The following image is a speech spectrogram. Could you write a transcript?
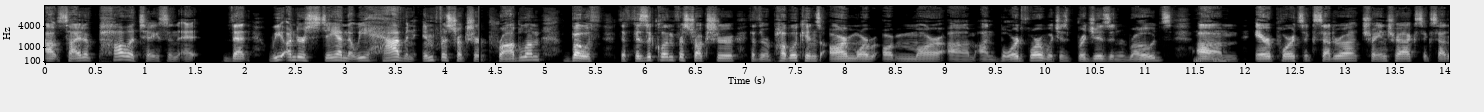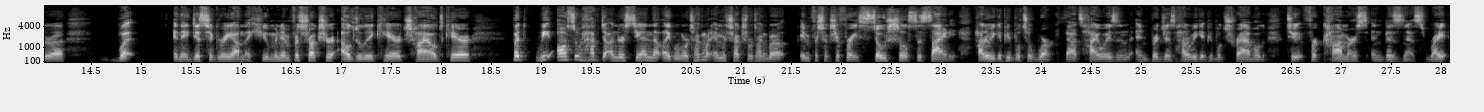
outside of politics and eh, that we understand that we have an infrastructure problem, both the physical infrastructure that the Republicans are more are more um, on board for, which is bridges and roads, mm-hmm. um, airports, etc., train tracks, etc. But and they disagree on the human infrastructure, elderly care, child care. But we also have to understand that, like, when we're talking about infrastructure, we're talking about infrastructure for a social society. How do we get people to work? That's highways and, and bridges. How do we get people traveled to for commerce and business? Right.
